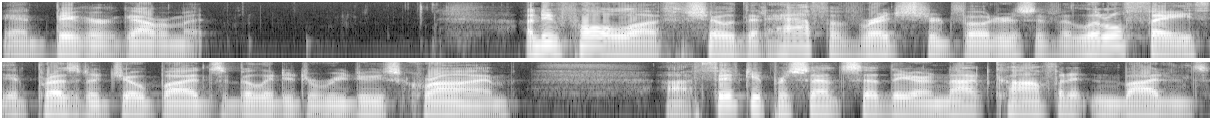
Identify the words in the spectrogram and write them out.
and bigger government. A new poll uh, showed that half of registered voters have little faith in President Joe Biden's ability to reduce crime. Uh, 50% said they are not confident in Biden's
